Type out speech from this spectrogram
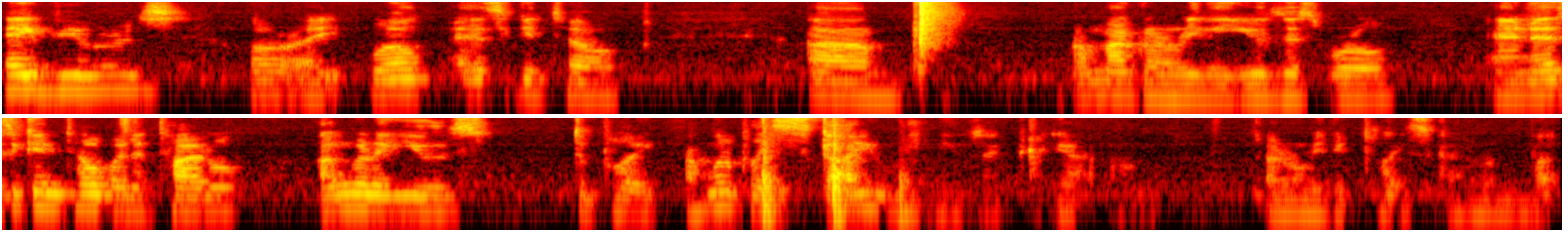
Hey, viewers. Alright, well, as you can tell, um, I'm not gonna really use this world. And as you can tell by the title, I'm gonna use to play. I'm gonna play Skyrim music. Yeah, um, I don't really play Skyrim, but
